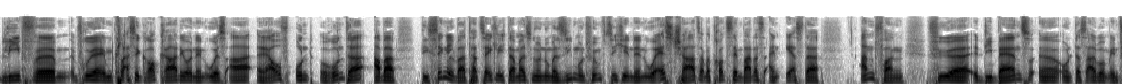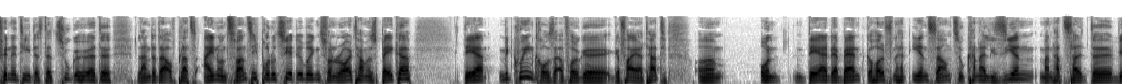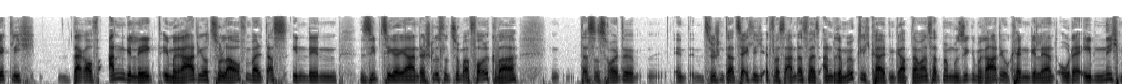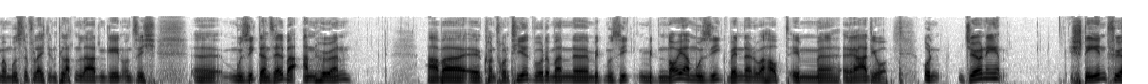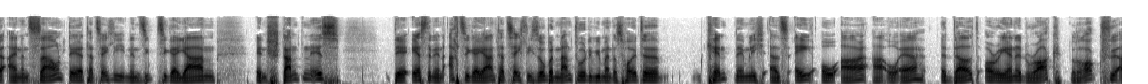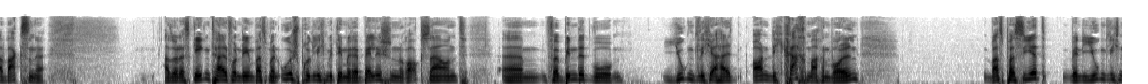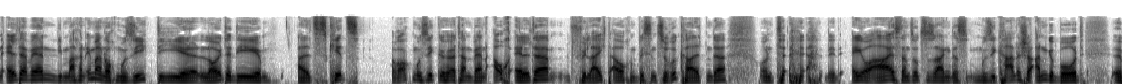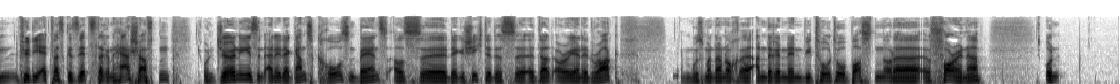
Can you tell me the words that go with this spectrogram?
Lief ähm, früher im Classic Rock Radio in den USA rauf und runter, aber die Single war tatsächlich damals nur Nummer 57 in den US-Charts, aber trotzdem war das ein erster Anfang für die Bands äh, und das Album Infinity, das dazugehörte, landete auf Platz 21, produziert übrigens von Roy Thomas Baker, der mit Queen große Erfolge gefeiert hat. Ähm, und der der Band geholfen hat, ihren Sound zu kanalisieren. Man hat es halt äh, wirklich darauf angelegt, im Radio zu laufen, weil das in den 70er Jahren der Schlüssel zum Erfolg war. Das ist heute in, inzwischen tatsächlich etwas anders, weil es andere Möglichkeiten gab. Damals hat man Musik im Radio kennengelernt oder eben nicht. Man musste vielleicht in den Plattenladen gehen und sich äh, Musik dann selber anhören. Aber äh, konfrontiert wurde man äh, mit Musik, mit neuer Musik, wenn dann überhaupt im äh, Radio. Und Journey stehen für einen Sound, der tatsächlich in den 70er Jahren entstanden ist, der erst in den 80er Jahren tatsächlich so benannt wurde, wie man das heute kennt, nämlich als AOR, AOR, Adult Oriented Rock, Rock für Erwachsene. Also das Gegenteil von dem, was man ursprünglich mit dem rebellischen Rock-Sound ähm, verbindet, wo Jugendliche halt ordentlich Krach machen wollen. Was passiert, wenn die Jugendlichen älter werden? Die machen immer noch Musik. Die Leute, die als Kids Rockmusik gehört haben, werden auch älter, vielleicht auch ein bisschen zurückhaltender. Und AOR ist dann sozusagen das musikalische Angebot ähm, für die etwas gesetzteren Herrschaften. Und Journey sind eine der ganz großen Bands aus äh, der Geschichte des äh, Adult-Oriented Rock. Muss man dann noch äh, andere nennen wie Toto, Boston oder äh, Foreigner. Und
